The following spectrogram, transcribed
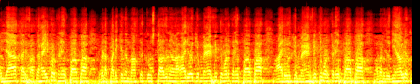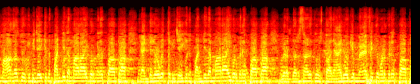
എല്ലാ കാര്യം ഫതഹായി കൊടുക്കണേ പാപ്പ. ഇവിടെ പഠിക്കുന്ന മക്കൾക്ക് ഉസ്താദിന് ആരോഗ്യം മാഫിത്ത് കൊടുക്കണേ പാപ്പ. ആരോഗ്യം മാഫിത്ത് കൊടുക്കണേ പാപ്പ. അവർ ദുനിയാവിലേക്ക് ആകർത്തേക്ക് വിജയിക്കുന്ന പണ്ഡിതന്മാരായി കൊടുക്കണേ പാപ്പ. രണ്ട് ലോകത്ത് വിജയിക്കുന്ന പണ്ഡിതന്മാരായി കൊടുക്കണേ പാപ്പ. ഇവരെ ദർശനത്തിന് ഉസ്താദ് ആരോഗ്യം മാഫിത്ത് കൊടുക്കണേ പാപ്പ.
